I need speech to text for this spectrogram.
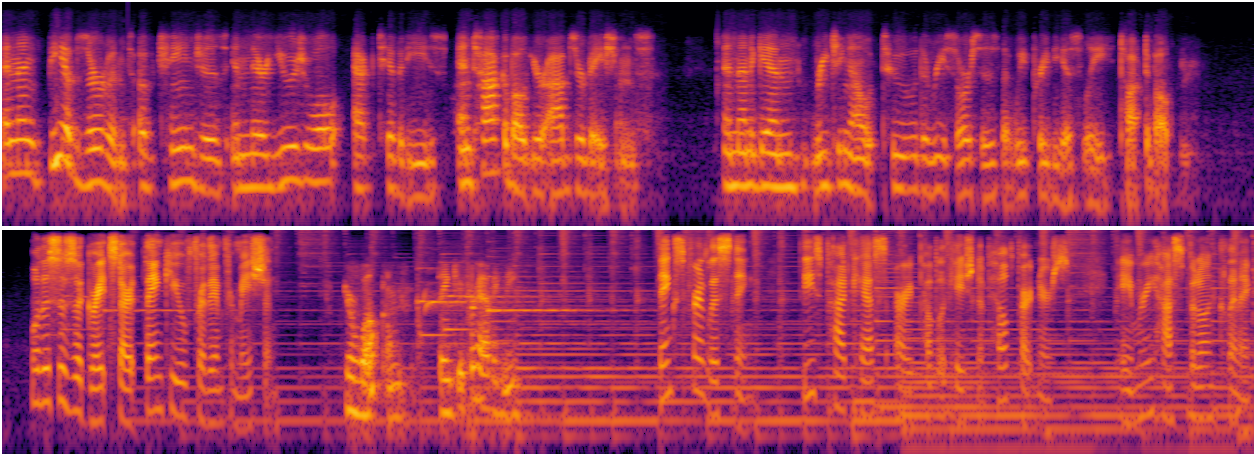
And then be observant of changes in their usual activities and talk about your observations. And then again, reaching out to the resources that we previously talked about. Well, this is a great start. Thank you for the information. You're welcome. Thank you for having me. Thanks for listening. These podcasts are a publication of Health Partners, Amery Hospital and Clinic,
